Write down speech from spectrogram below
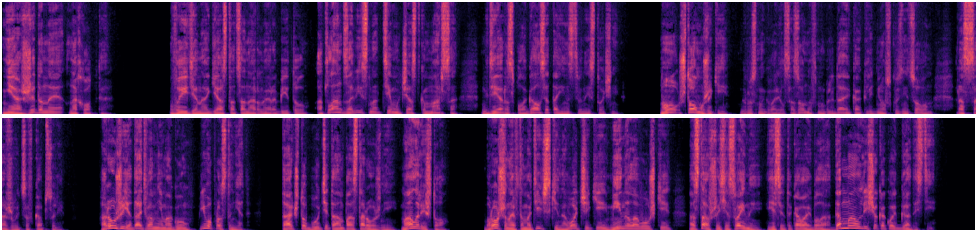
Неожиданная находка. Выйдя на геостационарную орбиту, Атлант завис над тем участком Марса, где располагался таинственный источник. «Ну что, мужики?» — грустно говорил Сазонов, наблюдая, как Леднев с Кузнецовым рассаживаются в капсуле. «Оружие дать вам не могу, его просто нет. Так что будьте там поосторожней, мало ли что. Брошенные автоматические наводчики, мины-ловушки, оставшиеся с войны, если таковая была, да мало ли еще какой гадости».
